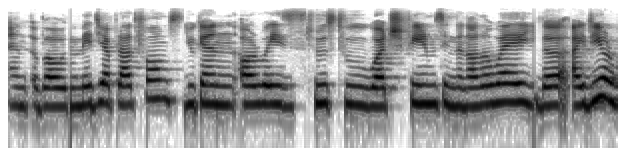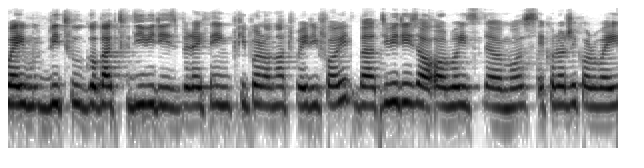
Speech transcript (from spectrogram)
and about media platforms, you can always choose to watch films in another way. The ideal way would be to go back to DVDs, but I think people are not ready for it. But DVDs are always the most ecological way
